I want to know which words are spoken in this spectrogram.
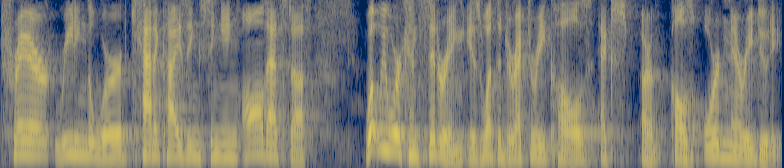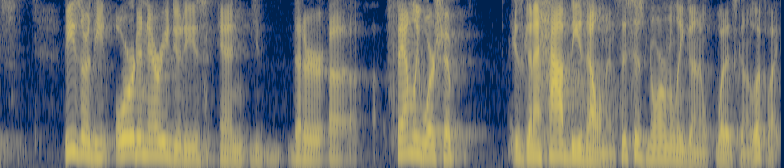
prayer, reading the word, catechizing, singing, all that stuff. What we were considering is what the directory calls, ex, calls ordinary duties. These are the ordinary duties and that are uh, family worship is going to have these elements. This is normally going to what it's going to look like.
